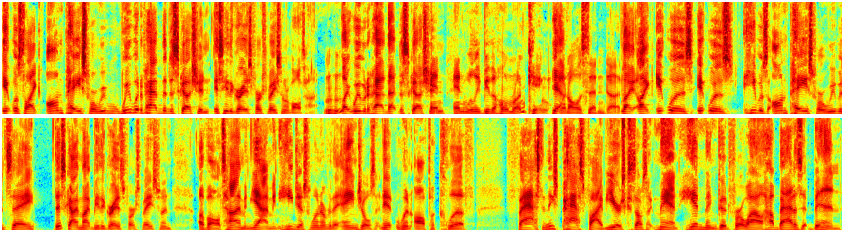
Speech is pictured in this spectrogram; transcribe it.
it was like on pace where we we would have had the discussion: Is he the greatest first baseman of all time? Mm-hmm. Like we would have had that discussion. And, and, will he be the home run king yeah. when all is said and done? Like like it was it was he was on pace where we would say this guy might be the greatest first baseman of all time. And yeah, I mean he just went over the Angels and it went off a cliff fast. In these past five years, because I was like, man, he hadn't been good for a while. How bad has it been?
